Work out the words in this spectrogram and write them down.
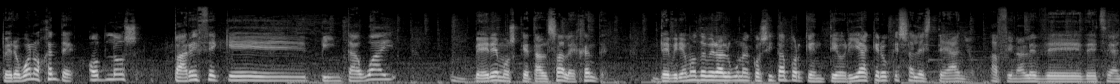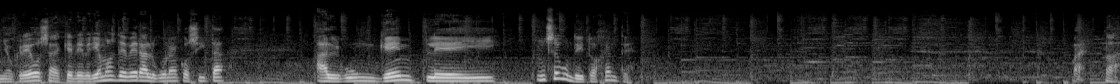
Pero bueno, gente, Outlaws parece que pinta guay. Veremos qué tal sale, gente deberíamos de ver alguna cosita porque en teoría creo que sale este año, a finales de, este año creo, o sea que deberíamos de ver alguna cosita, algún gameplay... Un segundito, gente. Vale, nada.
